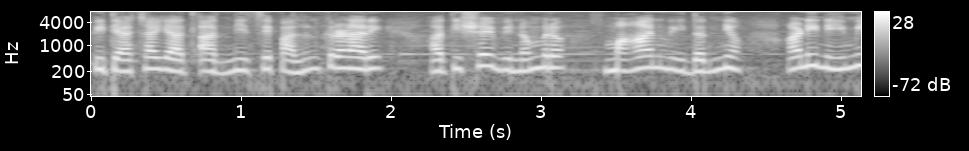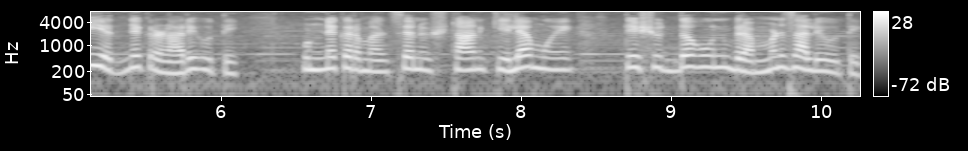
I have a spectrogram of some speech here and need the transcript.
पित्याच्या या आज्ञेचे पालन करणारे अतिशय विनम्र महान वेदज्ञ आणि नेहमी यज्ञ करणारे होते. पुण्यकर्मांचे अनुष्ठान केल्यामुळे ते शुद्ध होऊन ब्राह्मण झाले होते.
